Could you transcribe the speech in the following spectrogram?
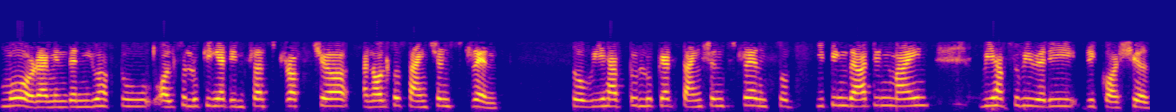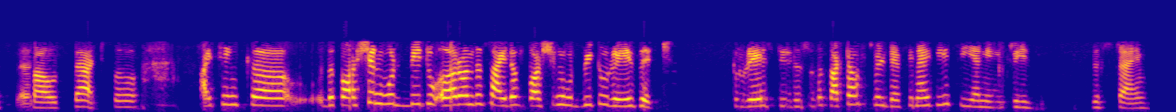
more. I mean then you have to also looking at infrastructure and also sanction strength. So we have to look at sanction strength. So keeping that in mind we have to be very precautious about that. So i think uh, the caution would be to err on the side of caution would be to raise it to raise it so the cutoffs will definitely see an increase this time.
